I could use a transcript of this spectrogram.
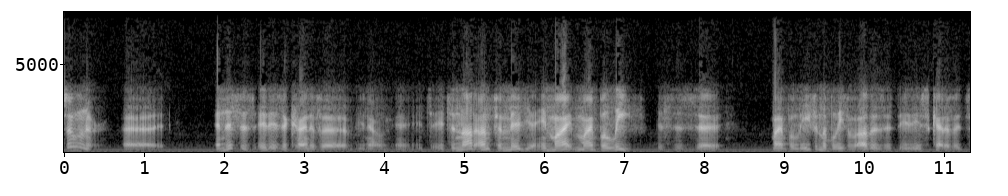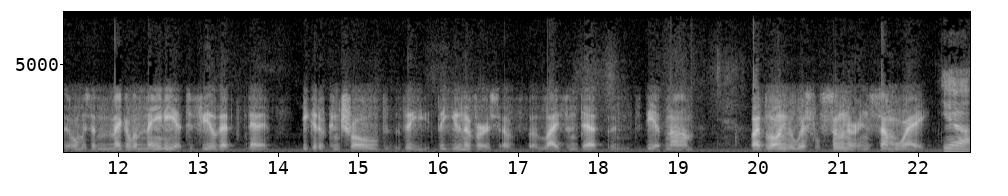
sooner. Uh, and this is it is a kind of a you know it's it's a not unfamiliar in my my belief. This is uh, my belief and the belief of others, it, it is kind of it's almost a megalomania to feel that uh, he could have controlled the the universe of uh, life and death in Vietnam by blowing the whistle sooner in some way. Yeah,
